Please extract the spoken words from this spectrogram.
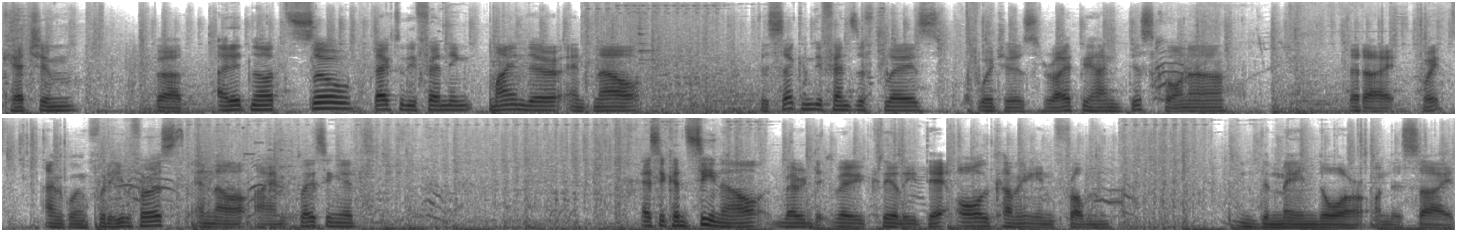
catch him, but I did not. So back to defending mine there, and now the second defensive place, which is right behind this corner that I... Wait, I'm going for the heal first, and now I'm placing it as you can see now, very very clearly, they're all coming in from the main door on the side.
